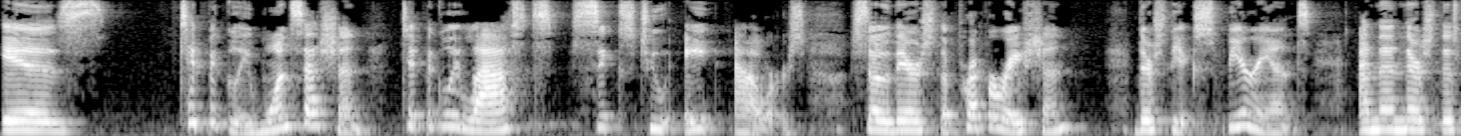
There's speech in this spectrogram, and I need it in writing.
is typically one session typically lasts six to eight hours. So there's the preparation, there's the experience, and then there's this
